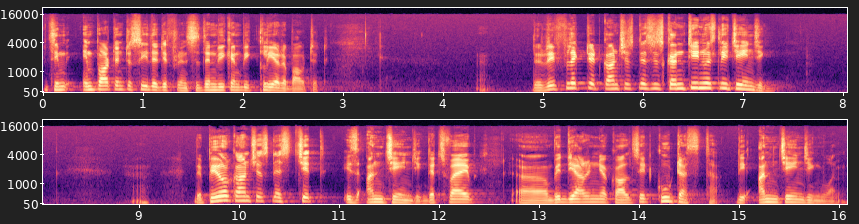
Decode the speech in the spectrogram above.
It's important to see the differences, then we can be clear about it. The reflected consciousness is continuously changing. The pure consciousness, chit, is unchanging. That's why uh, Vidyaranya calls it kutastha, the unchanging one.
